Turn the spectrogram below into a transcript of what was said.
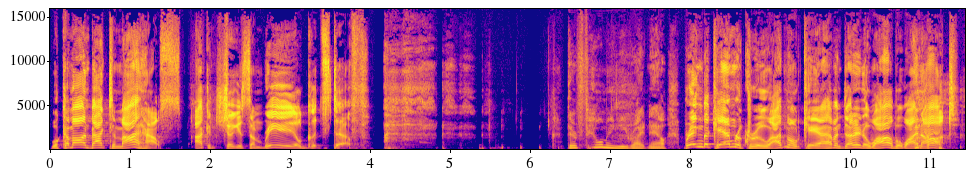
Well, come on back to my house. I can show you some real good stuff. They're filming me right now. Bring the camera crew. I don't care. I haven't done it in a while, but why not?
